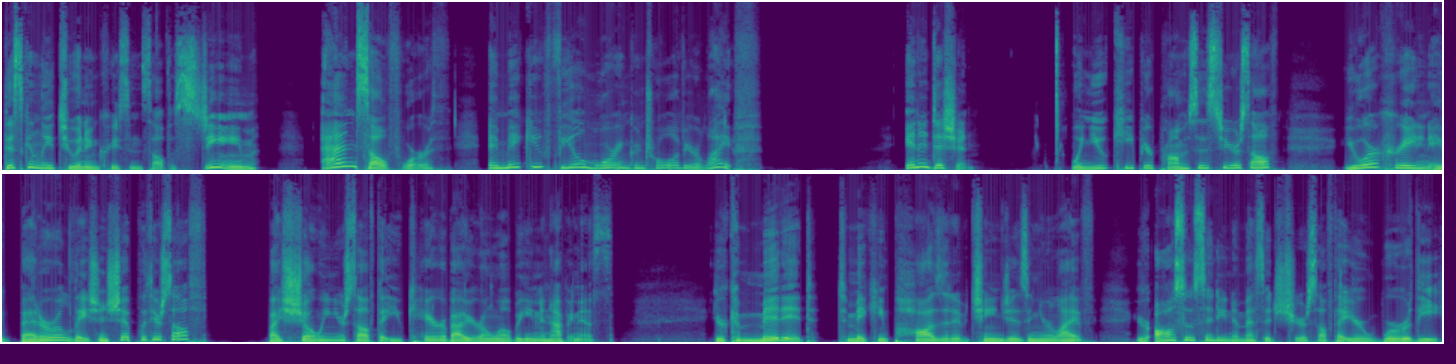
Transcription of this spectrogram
This can lead to an increase in self esteem and self worth and make you feel more in control of your life. In addition, when you keep your promises to yourself, you are creating a better relationship with yourself by showing yourself that you care about your own well being and happiness. You're committed to making positive changes in your life. You're also sending a message to yourself that you're worthy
